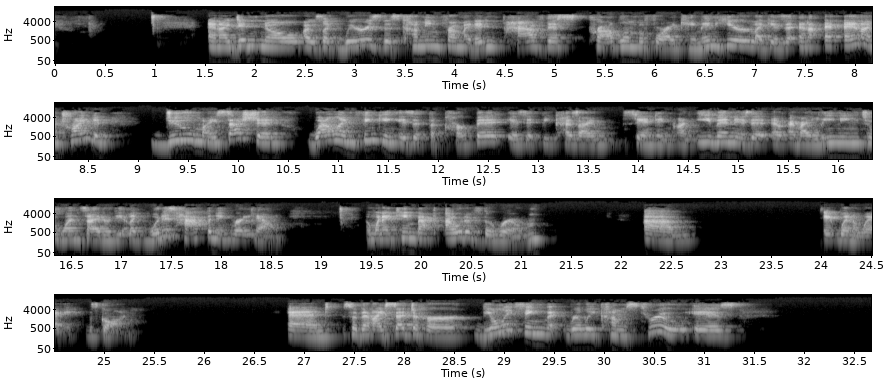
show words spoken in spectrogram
And I didn't know, I was like, where is this coming from? I didn't have this problem before I came in here. Like, is it, and, I, and I'm trying to do my session while I'm thinking, is it the carpet? Is it because I'm standing uneven? Is it, am I leaning to one side or the other? like, what is happening right now? And when I came back out of the room, um, it went away, it was gone. And so then I said to her, the only thing that really comes through is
